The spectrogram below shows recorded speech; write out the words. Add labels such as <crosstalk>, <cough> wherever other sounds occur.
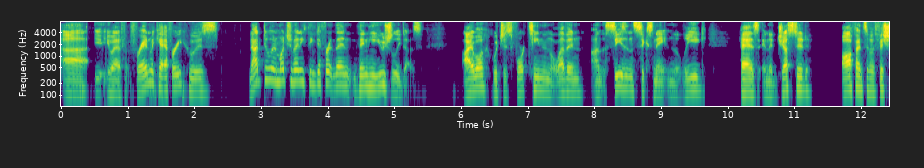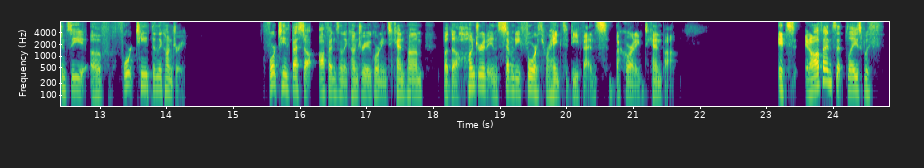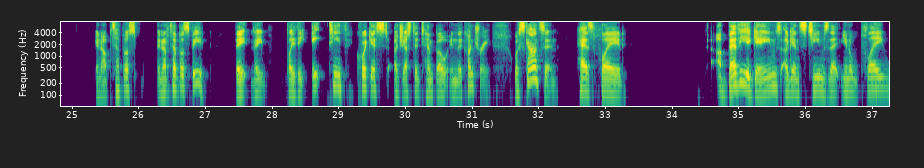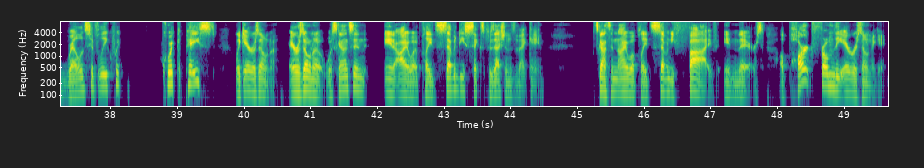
Uh, you, you have Fran McCaffery, who is not doing much of anything different than than he usually does. Iowa, which is 14 and 11 on the season, 6 and 8 in the league, has an adjusted offensive efficiency of 14th in the country. 14th best offense in the country, according to KenPom, but the 174th ranked <laughs> defense, according to KenPom. It's an offense that plays with an up tempo, an up tempo speed. They they play the 18th quickest adjusted tempo in the country. Wisconsin has played a bevy of games against teams that you know play relatively quick quick paced like Arizona. Arizona, Wisconsin, and Iowa played 76 possessions in that game. Wisconsin and Iowa played 75 in theirs. Apart from the Arizona game,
